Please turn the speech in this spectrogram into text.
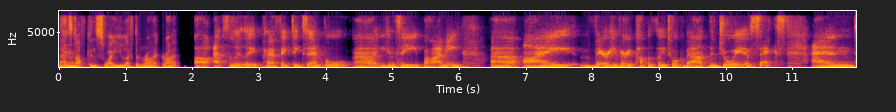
that mm. stuff can sway you left and right, right? Oh, absolutely. Perfect example. Uh, you can see behind me. Uh, I very, very publicly talk about the joy of sex, and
